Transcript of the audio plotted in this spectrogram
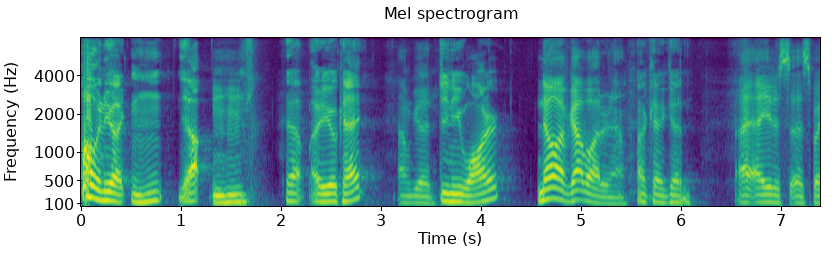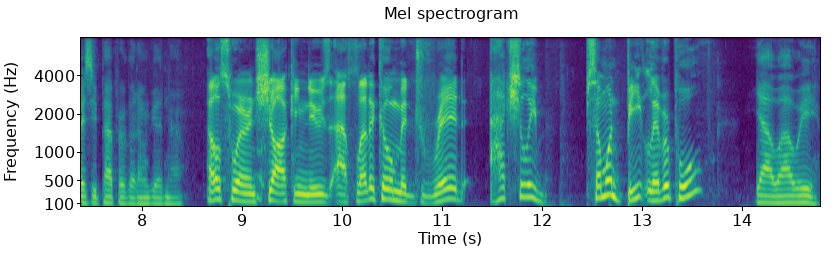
and you're like, mm-hmm, yep, mm-hmm, yep. Are you okay? I'm good. Do you need water? No, I've got water now. Okay, good. I, I ate a spicy pepper, but I'm good now. Elsewhere in shocking news, Atletico Madrid actually someone beat Liverpool. Yeah, wowee.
